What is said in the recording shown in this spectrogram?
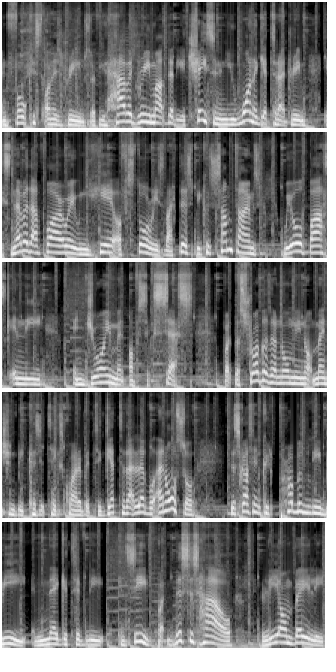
and focused on his dream. So if you have a dream out there that you're chasing and you want to get to that dream, it's never that far away when you hear of stories like this because sometimes we all bask in the enjoyment of success. But the struggles are normally not mentioned because it takes quite a bit to get to that level. And also, discussing could probably be negatively conceived. But this is how Leon Bailey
